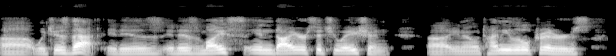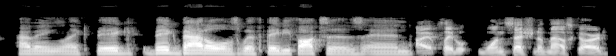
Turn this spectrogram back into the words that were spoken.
uh, which is that it is it is mice in dire situation, uh, you know, tiny little critters having like big big battles with baby foxes and I have played one session of Mouse Guard.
